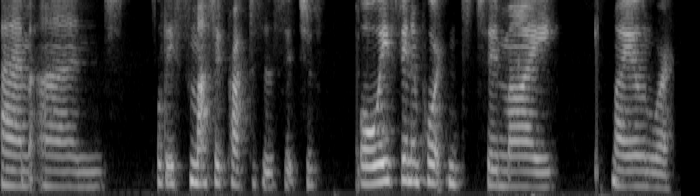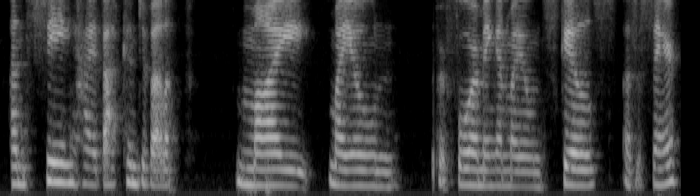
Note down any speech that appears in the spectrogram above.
um, and all these somatic practices, which have always been important to my my own work, and seeing how that can develop my my own performing and my own skills as a singer.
